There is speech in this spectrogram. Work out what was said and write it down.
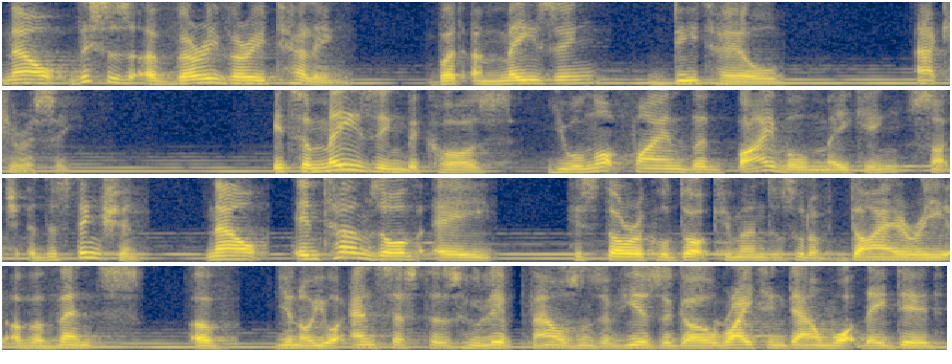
Now, this is a very, very telling but amazing, detailed accuracy. It's amazing because you will not find the Bible making such a distinction. Now, in terms of a historical document, a sort of diary of events of, you know, your ancestors who lived thousands of years ago, writing down what they did,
